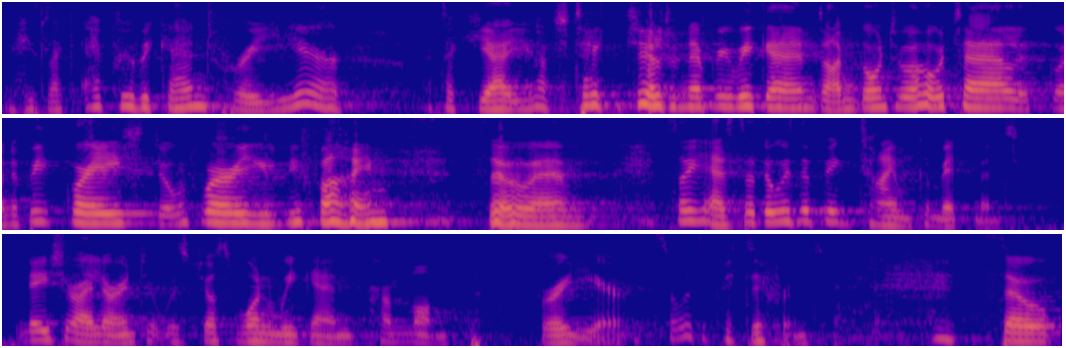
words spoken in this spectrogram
He's like, every weekend for a year? I was like, yeah, you have to take the children every weekend. I'm going to a hotel. It's going to be great. Don't worry, you'll be fine. So, um, so yeah, so there was a big time commitment. Later I learned it was just one weekend per month for a year. So it was a bit different. So,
